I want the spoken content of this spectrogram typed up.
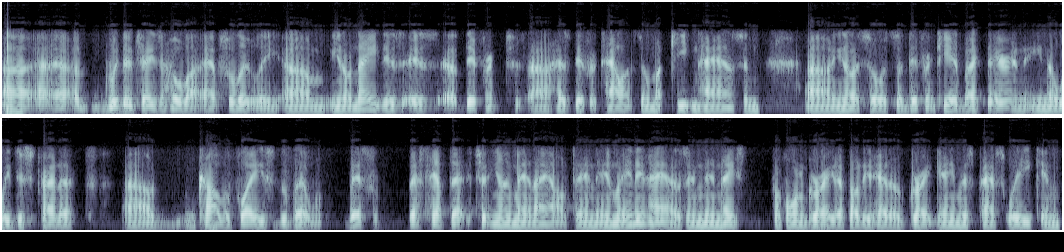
Uh, uh, uh we do change a whole lot, absolutely. Um, you know, Nate is is different, uh, has different talents than what Keaton has, and uh, you know, so it's a different kid back there, and you know, we just try to uh, call the plays that best best help that young man out, and and, and it has, and, and Nate's performed great. I thought he had a great game this past week and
